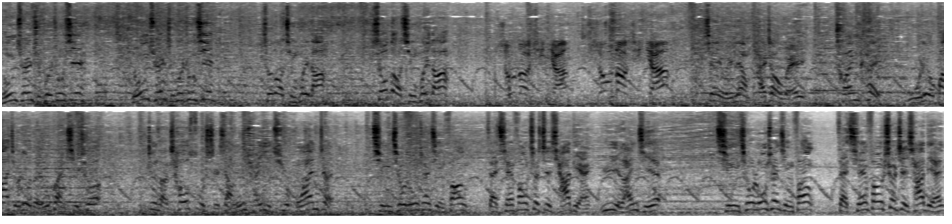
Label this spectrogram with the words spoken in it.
龙泉指挥中心，龙泉指挥中心，收到请回答，收到请回答。收到，请讲。收到，请讲。现有一辆牌照为川 K 五六八九六的油罐汽车，正在超速驶向龙泉驿区红安镇，请求龙泉警方在前方设置卡点予以拦截。请求龙泉警方在前方设置卡点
